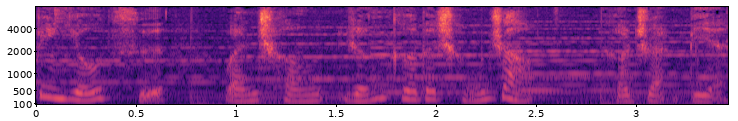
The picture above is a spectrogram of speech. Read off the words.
并由此完成人格的成长和转变。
